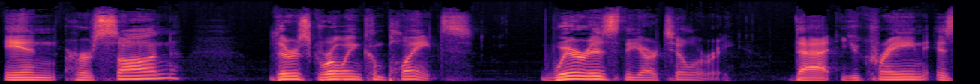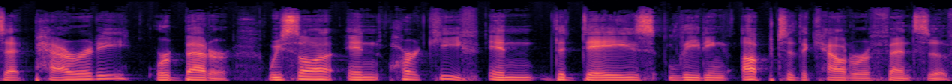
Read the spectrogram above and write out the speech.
In Kherson, there's growing complaints where is the artillery? That Ukraine is at parity or better. We saw in Kharkiv in the days leading up to the counteroffensive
